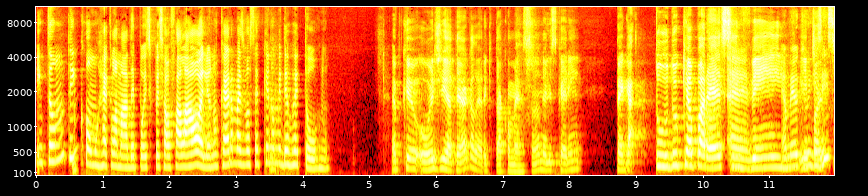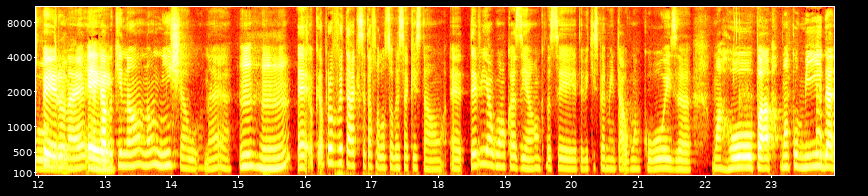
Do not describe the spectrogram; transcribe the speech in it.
Então, não tem como reclamar depois que o pessoal falar, olha, eu não quero mais você porque não me deu retorno. É porque hoje até a galera que está começando, eles querem pegar tudo que aparece é, vem. É meio que um desespero, né? É. E acaba que não, não nicha, né? Uhum. É, eu quero aproveitar que você está falando sobre essa questão. É, teve alguma ocasião que você teve que experimentar alguma coisa, uma roupa, uma comida,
